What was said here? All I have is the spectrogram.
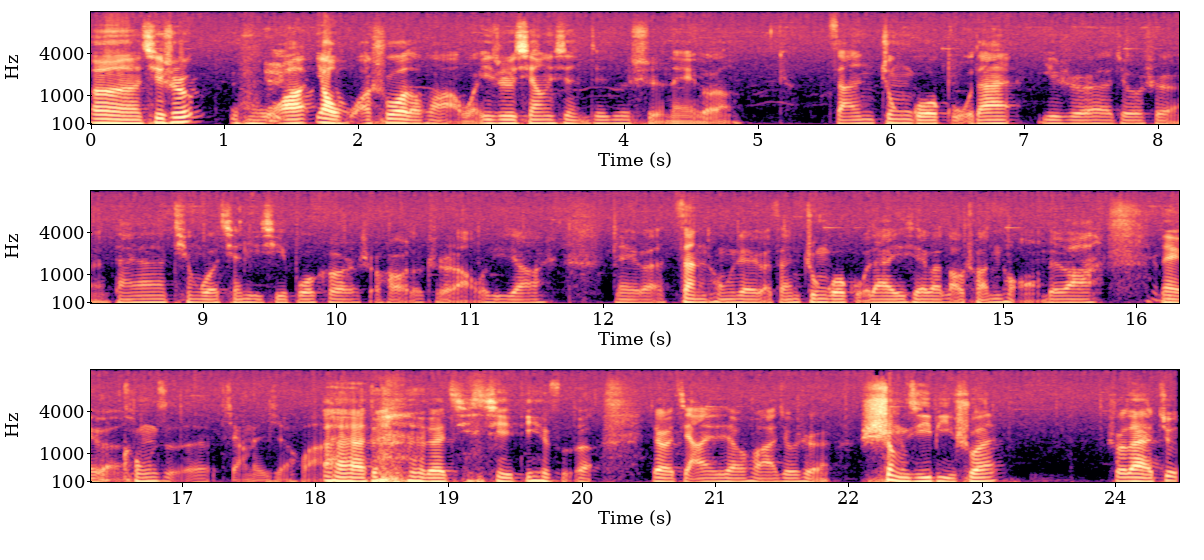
呃，其实我要我说的话，我一直相信这就是那个咱中国古代一直就是大家听过前几期播客的时候都知道，我比较。”那个赞同这个咱中国古代一些个老传统，对吧？那个孔子讲的一些话，哎，对对对，及其弟子，就是讲一些话，就是盛极必衰。说在就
